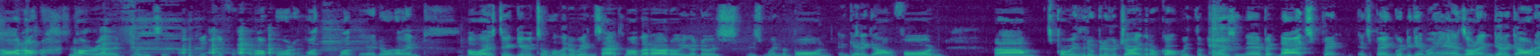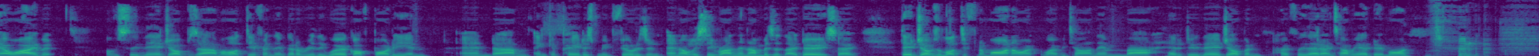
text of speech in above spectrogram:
Oh, not not really, because it's a bit different what I'm doing and what, what they're doing. I mean, I always do give it to them a little bit and say it's not that hard. All you got to do is, is win the ball and, and get it going forward. And, um, it's probably a little bit of a joke that I've got with the boys in there, but no, it's been it's been good to get my hands on it and get it going our way. But obviously their job's um, a lot different. They've got to really work off body and and um, and compete as midfielders and, and obviously run the numbers that they do. So their job's a lot different to mine. I won't, won't be telling them uh, how to do their job, and hopefully they don't tell me how to do mine.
